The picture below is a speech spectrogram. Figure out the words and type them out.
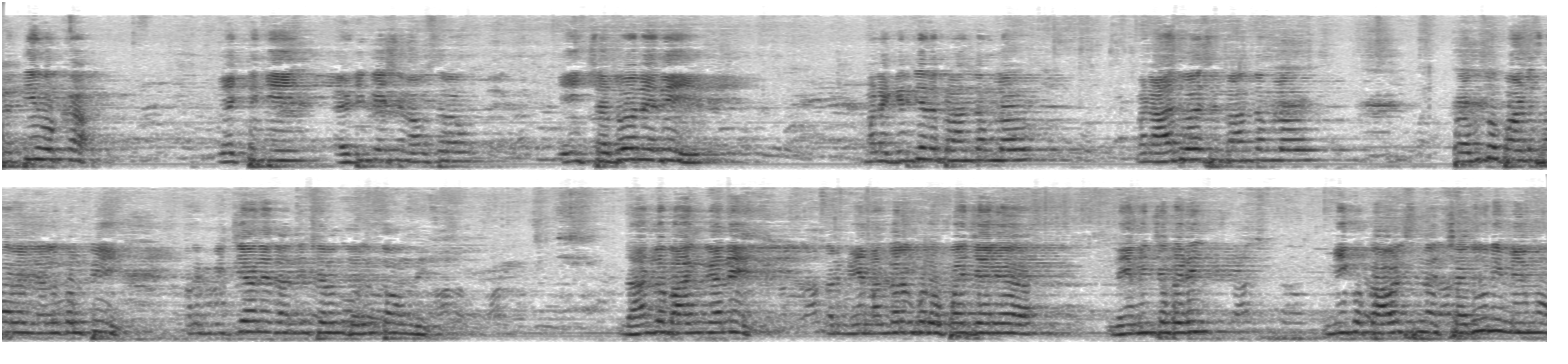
ప్రతి ఒక్క వ్యక్తికి ఎడ్యుకేషన్ అవసరం. ఈ చదువు అనేది మన గిరిజన ప్రాంతంలో మన ఆదివాసీ ప్రాంతంలో ప్రభుత్వ పాఠశాలలు నెలకొల్పి మనకు విద్య అనేది అందించడం జరుగుతూ ఉంది. దాంట్లో భాగంగానే మరి మేమందరం కూడా ఉపాధ్యాయులుగా నియమించబడి మీకు కావలసిన చదువుని మేము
